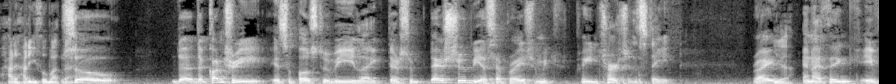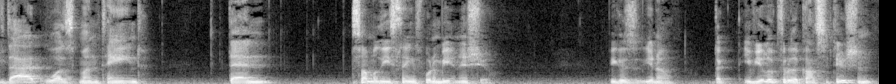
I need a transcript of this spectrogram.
how, how do you feel about that? So the the country is supposed to be like there's there should be a separation between church and state, right? Yeah. And I think if that was maintained, then some of these things wouldn't be an issue. Because you know, the, if you look through the Constitution,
